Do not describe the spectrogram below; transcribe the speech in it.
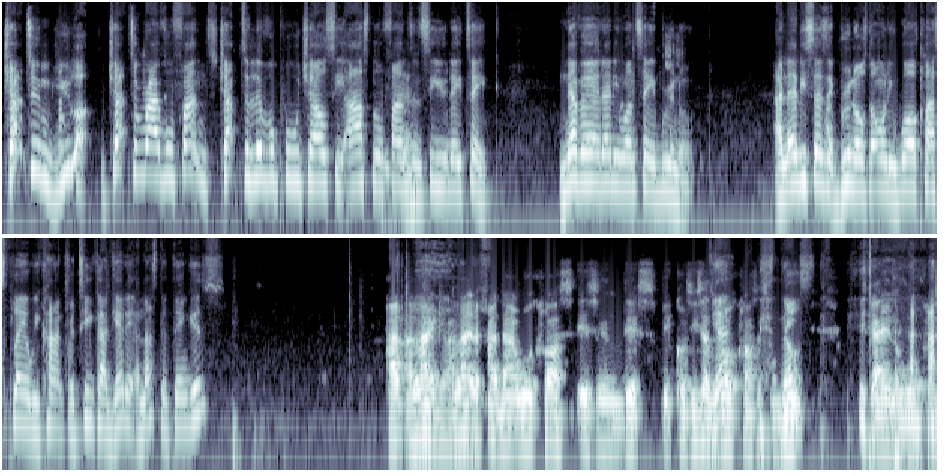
Chat to him, you lot. Chat to rival fans. Chat to Liverpool, Chelsea, Arsenal fans, and see who they take. Never heard anyone say Bruno. And Eddie says it. Bruno's the only world class player we can't critique. I get it, and that's the thing is, I, I like Yeah, I like the fact that world class is in this because he's as Yeah. world class as No, me. This guy a world class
